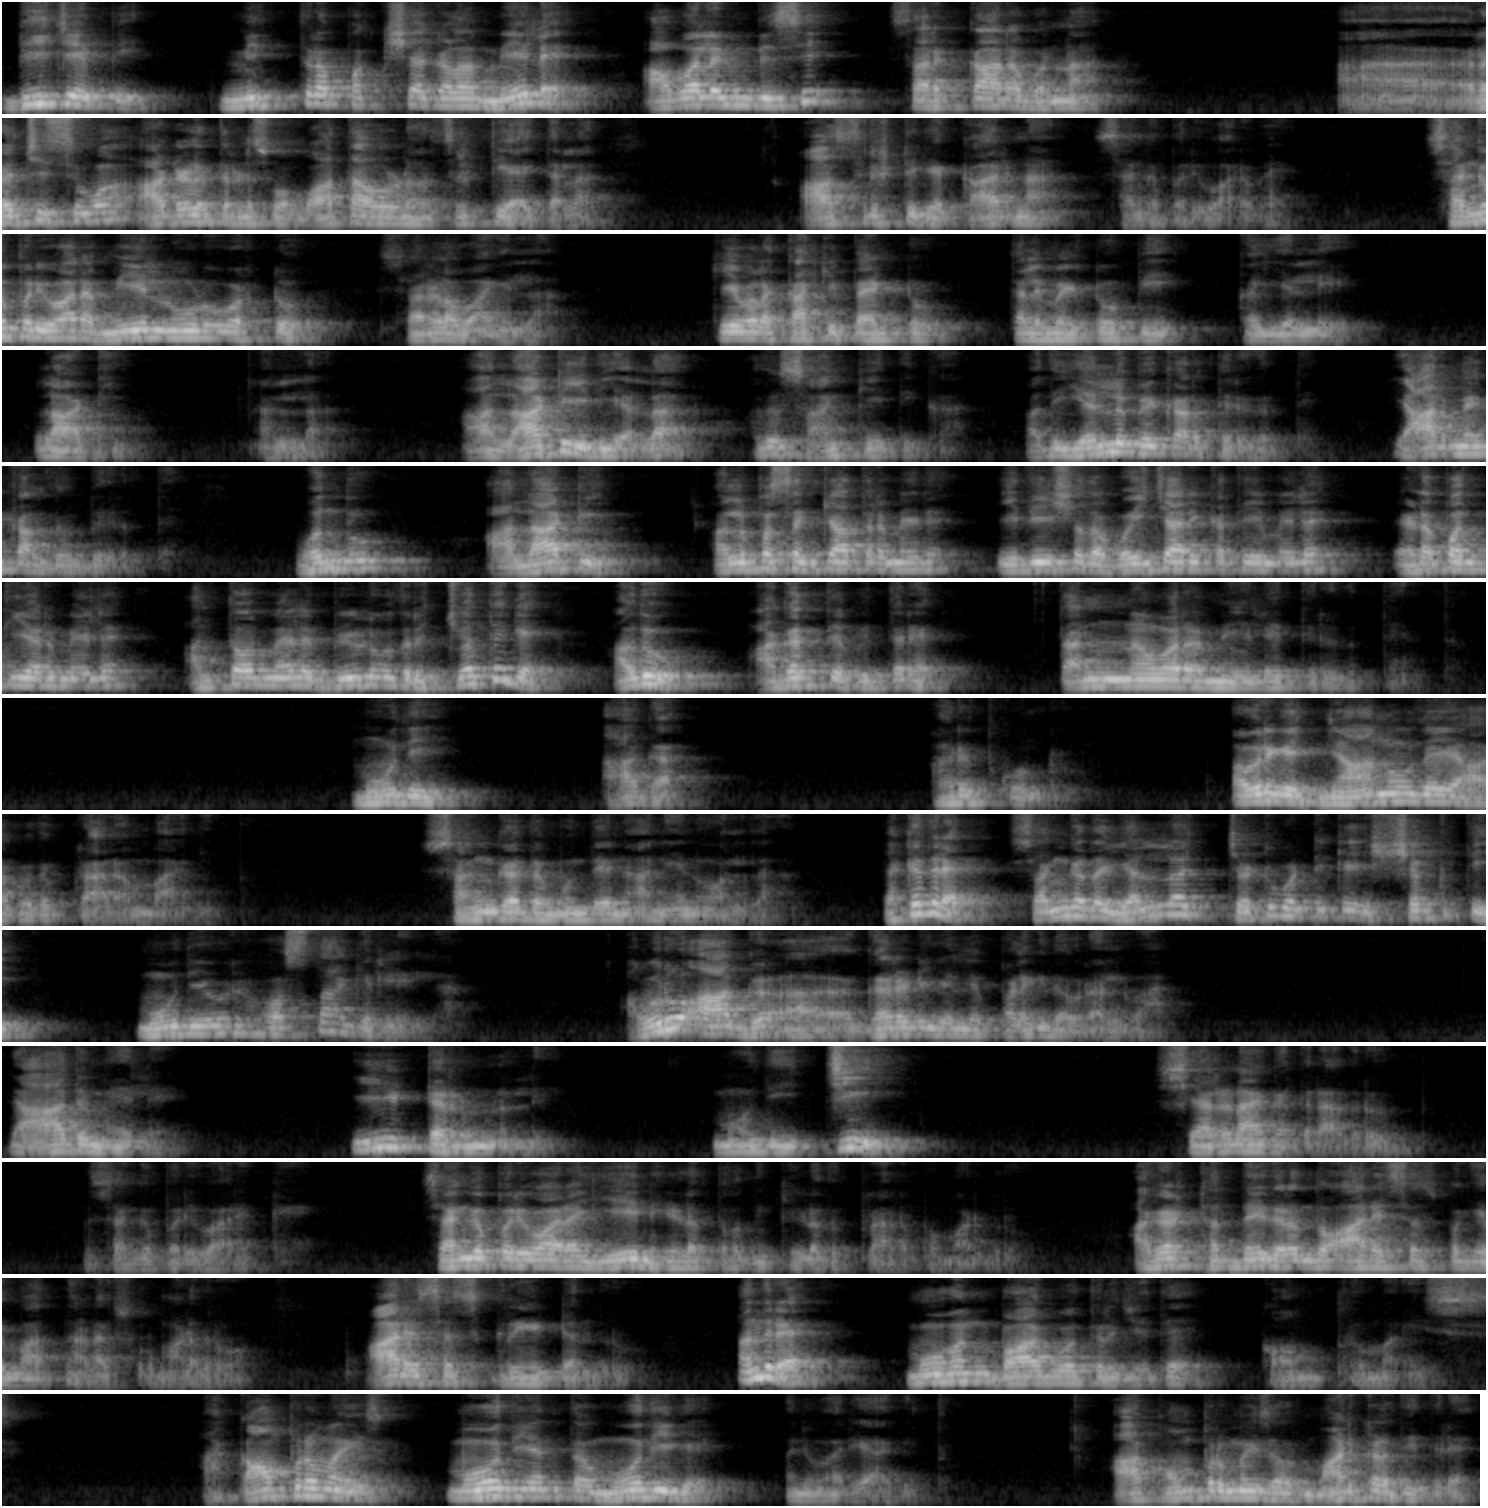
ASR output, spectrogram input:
ಬಿ ಜೆ ಪಿ ಮಿತ್ರ ಪಕ್ಷಗಳ ಮೇಲೆ ಅವಲಂಬಿಸಿ ಸರ್ಕಾರವನ್ನು ರಚಿಸುವ ಆಡಳಿತ ನಡೆಸುವ ವಾತಾವರಣ ಸೃಷ್ಟಿ ಆಯ್ತಲ್ಲ ಆ ಸೃಷ್ಟಿಗೆ ಕಾರಣ ಸಂಘ ಪರಿವಾರವೇ. ಸಂಘ ಪರಿವಾರ ಮೇಲ್ ನೋಡುವಷ್ಟು ಸರಳವಾಗಿಲ್ಲ. ಕೇವಲ ಕಾಕಿ ಪ್ಯಾಂಟು, ತಲೆ ಮೇಲೆ ಟೋಪಿ, ಕೈಯಲ್ಲಿ ಲಾಠಿ ಅಲ್ಲ. ಆ ಲಾಠಿ ಇದೆಯಲ್ಲ, ಅದು ಸಾಂಕೇತಿಕ. ಅದು ಎಲ್ಲಿ ಬೇಕಾದ್ರೂ ತಿರುಗುತ್ತೆ. ಯಾರ ಬೇಕಾದ್ರೂ ಬೀರುತ್ತೆ. ಒಂದು, ಆ ಲಾಠಿ ಅಲ್ಪಸಂಖ್ಯಾತರ ಮೇಲೆ, ಈ ದೇಶದ ವೈಚಾರಿಕತೆಯ ಮೇಲೆ, ಎಡಪಂಥೀಯರ ಮೇಲೆ, ಅಂಥವ್ರ ಮೇಲೆ ಬೀಳುವುದರ ಜೊತೆಗೆ ಅದು ಅಗತ್ಯ ಬಿದ್ದರೆ ತನ್ನವರ ಮೇಲೆ ತಿರುಗುತ್ತೆ. ಮೋದಿ ಆಗ ಅರಿತುಕೊಂಡ್ರು. ಅವರಿಗೆ ಜ್ಞಾನೋದಯ ಆಗೋದು ಪ್ರಾರಂಭ ಆಗಿತ್ತು. ಸಂಘದ ಮುಂದೆ ನಾನೇನೂ ಅಲ್ಲ. ಯಾಕೆಂದರೆ ಸಂಘದ ಎಲ್ಲ ಚಟುವಟಿಕೆ ಶಕ್ತಿ ಮೋದಿಯವರು ಹೊಸದಾಗಿರಲಿಲ್ಲ. ಅವರು ಆ ಗ, ಆ ಗರಡಿಯಲ್ಲಿ ಪಳಗಿದವರಲ್ವ? ಇದಾದ ಮೇಲೆ ಈ ಟರ್ಮ್ನಲ್ಲಿ ಮೋದಿಜಿ ಶರಣಾಗತರಾದರು ಸಂಘ ಪರಿವಾರಕ್ಕೆ. ಸಂಘ ಪರಿವಾರ ಏನು ಹೇಳುತ್ತೋ ಅದನ್ನು ಕೇಳೋದಕ್ಕೆ ಪ್ರಾರಂಭ ಮಾಡಿದ್ರು. ಆಗಸ್ಟ್ ಹದಿನೈದರಂದು ಆರ್ ಎಸ್ ಎಸ್ ಬಗ್ಗೆ ಮಾತನಾಡೋಕ್ಕೆ ಶುರು ಮಾಡಿದ್ರು. ಆರ್ ಎಸ್ ಎಸ್ ಗ್ರೇಟ್ ಅಂದರು. ಅಂದರೆ ಮೋಹನ್ ಭಾಗವತರ ಜೊತೆ ಕಾಂಪ್ರಮೈಸ್. ಆ ಕಾಂಪ್ರಮೈಸ್ ಮೋದಿ ಅಂತ ಮೋದಿಗೆ ಅನಿವಾರ್ಯ ಆಗಿತ್ತು. ಆ ಕಾಂಪ್ರಮೈಸ್ ಅವ್ರು ಮಾಡ್ಕೊಳ್ದಿದ್ದರೆ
